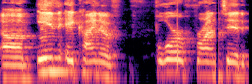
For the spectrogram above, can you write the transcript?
um, in a kind of forefronted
